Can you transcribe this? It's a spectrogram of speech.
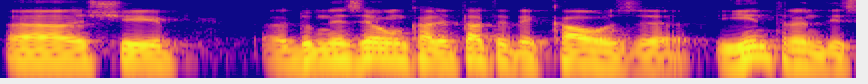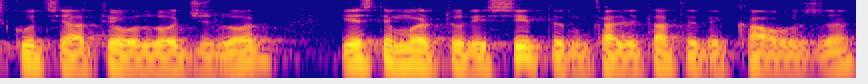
Uh, Și uh, Dumnezeu, în calitate de cauză, intră în discuția teologilor, este mărturisit în calitate de cauză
